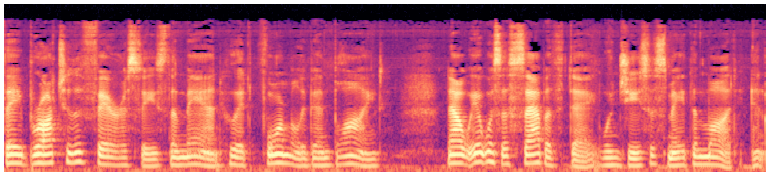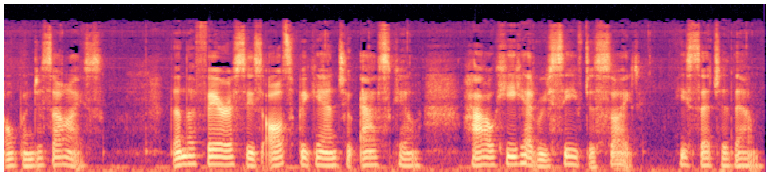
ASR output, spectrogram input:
They brought to the Pharisees the man who had formerly been blind. Now it was a Sabbath day when Jesus made the mud and opened his eyes. Then the Pharisees also began to ask him how he had received his sight. He said to them,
